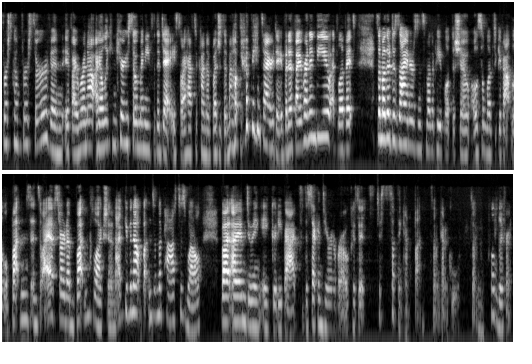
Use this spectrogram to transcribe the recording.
first come, first serve. And if I run out, I only can carry so many for the day. So I have to kind of budget them out throughout the entire day. But if I run into you, I'd love it. Some other designers and some other people at the show also love to give out little buttons. And so I have started a button collection. I've given out buttons in the past as well, but I am doing a goodie bag for the second year in a row because it's just something kind of fun, something kind of cool, something a little different.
